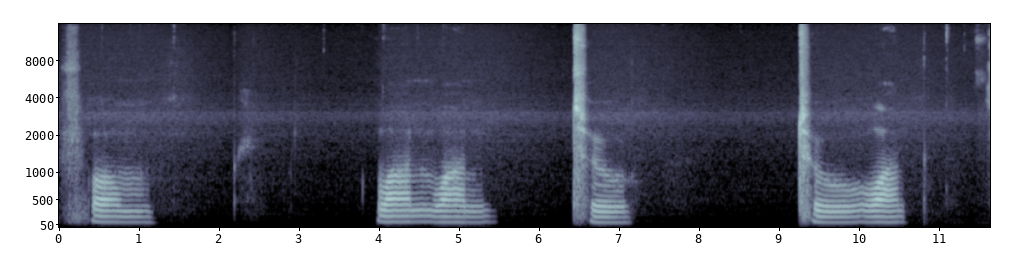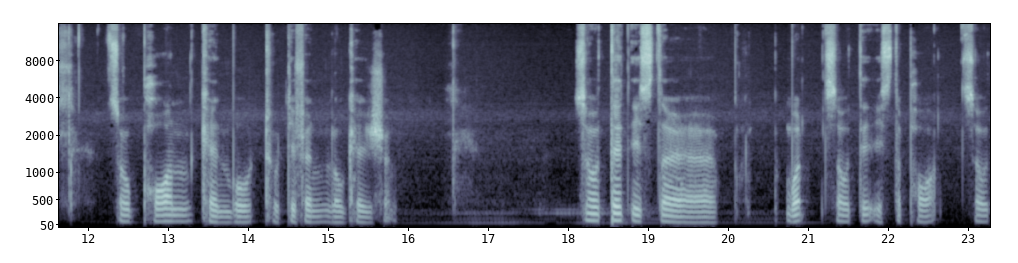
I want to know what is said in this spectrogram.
From one one two two one. So pawn can move to different location. So that is the what? So that is the pawn. So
